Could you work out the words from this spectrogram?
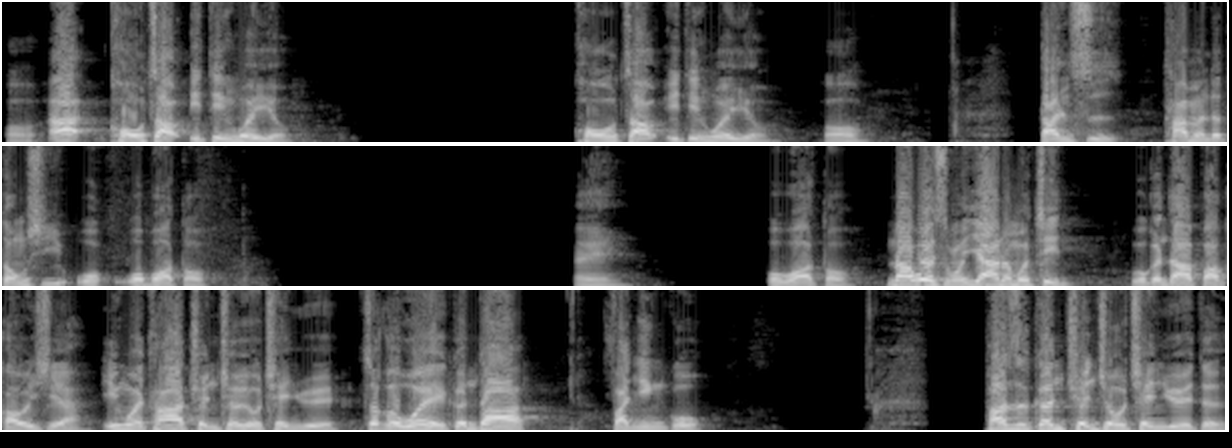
哦啊，口罩一定会有，口罩一定会有哦，但是他们的东西我我不懂，哎，我不懂，那为什么压那么近？我跟大家报告一下，因为他全球有签约，这个我也跟他反映过，他是跟全球签约的，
